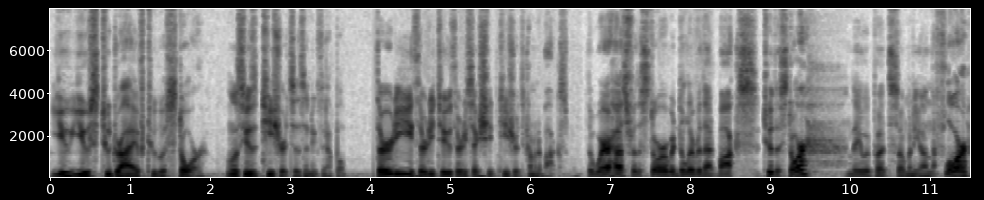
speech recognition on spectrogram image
You used to drive to a store. Let's use t shirts as an example 30, 32, 36 t shirts come in a box. The warehouse for the store would deliver that box to the store. They would put so many on the floor,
